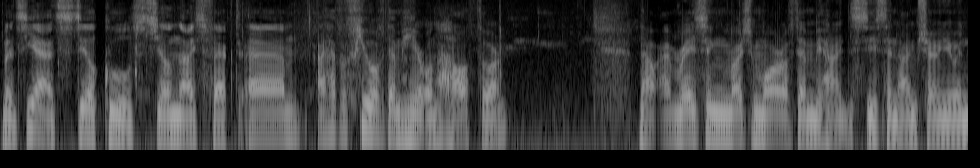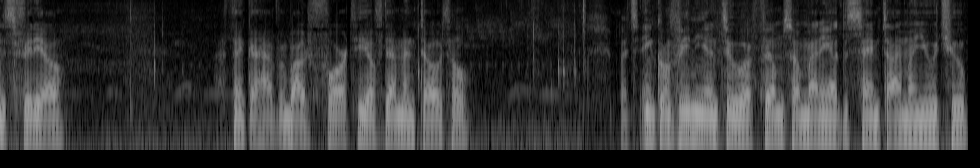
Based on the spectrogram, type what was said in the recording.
But yeah, it's still cool, it's still a nice fact. Um, I have a few of them here on Hawthorn. Now I'm raising much more of them behind the scenes than I'm showing you in this video. I think I have about 40 of them in total. But it's inconvenient to uh, film so many at the same time on YouTube.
